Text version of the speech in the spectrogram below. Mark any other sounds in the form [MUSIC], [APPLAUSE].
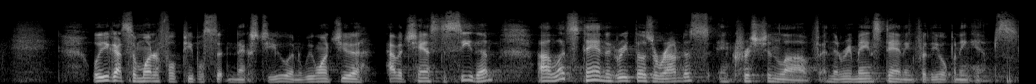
Well, you got some wonderful people sitting next to you, and we want you to have a chance to see them. Uh, let's stand and greet those around us in Christian love, and then remain standing for the opening hymns.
